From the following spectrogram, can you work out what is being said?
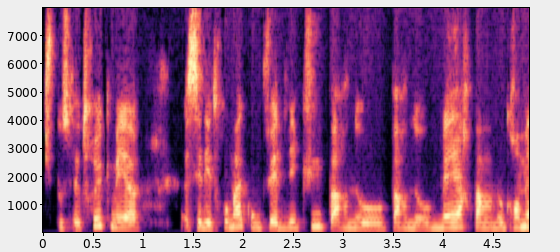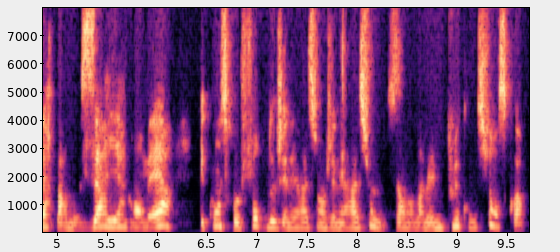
Je pousse le truc, mais euh, c'est des traumas qui ont pu être vécus par nos, par nos mères, par nos grands-mères, par nos arrière-grands-mères, et qu'on se refourque de génération en génération. Ça, on n'en a même plus conscience, quoi.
